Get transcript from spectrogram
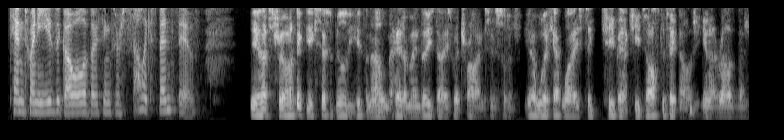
10 20 years ago all of those things were so expensive. Yeah, that's true. I think the accessibility hit the nail on the head. I mean, these days we're trying to sort of you know work out ways to keep our kids off the technology, you know, rather than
